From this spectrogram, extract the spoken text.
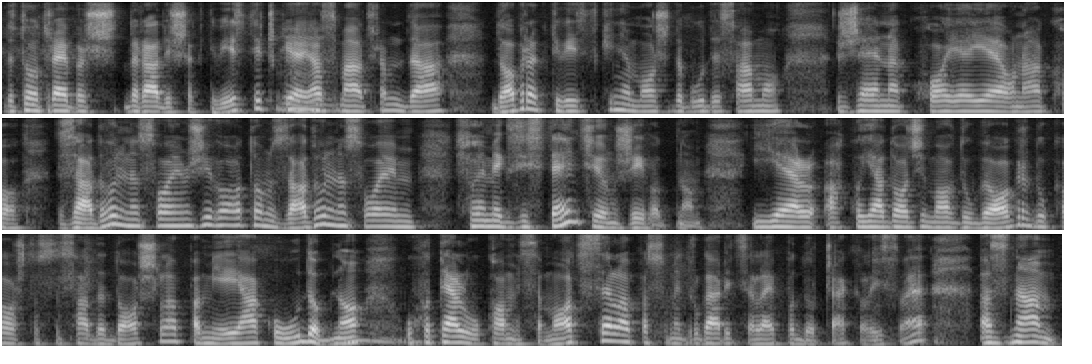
da to trebaš da radiš aktivistički, mm. a ja mm. smatram da dobra aktivistkinja može da bude samo žena koja je onako zadovoljna svojim životom, zadovoljna svojim, svojim egzistencijom životnom, jer ako ja dođem ovde u Beogradu, kao što sam sada došla, pa mi je jako udobno mm. u hotelu u kome sam odsela, pa su me drugarice lepo dočekali sve, a znam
